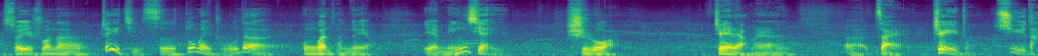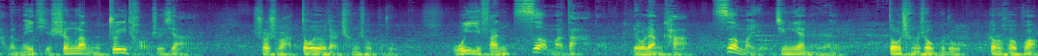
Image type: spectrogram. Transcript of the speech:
所以说呢，这几次都美竹的公关团队啊，也明显示弱了。这两个人，呃，在这种巨大的媒体声浪的追讨之下，说实话都有点承受不住。吴亦凡这么大的流量咖，这么有经验的人，都承受不住，更何况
